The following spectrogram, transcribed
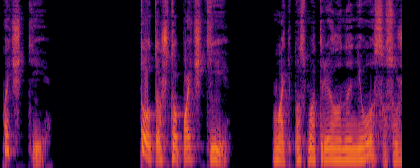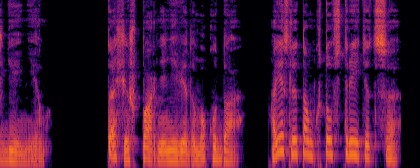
почти. То-то, что почти. Мать посмотрела на него с осуждением. Тащишь парня неведомо куда. А если там кто встретится?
